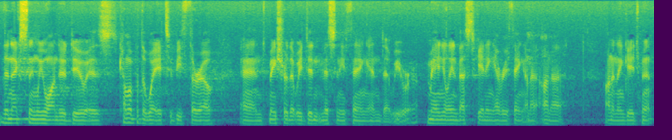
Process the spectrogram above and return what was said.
The next thing we wanted to do is come up with a way to be thorough and make sure that we didn't miss anything and that we were manually investigating everything on a, on a, on an engagement.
